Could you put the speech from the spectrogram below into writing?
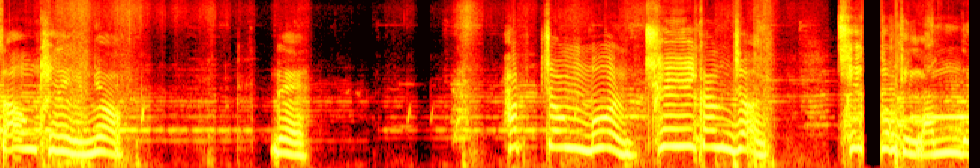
싸움 캐릭은요. 네. 합정문 최강전 최종길 란데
